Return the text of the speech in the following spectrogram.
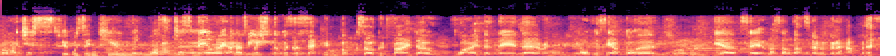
I just It was inhuman, wasn't it? I just it? feel like I just wish there was a second book so I could find out why that they're there. And obviously, I've got to, yeah, say to myself that's never going to happen.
